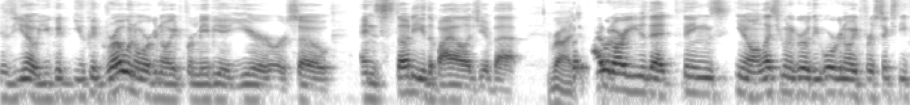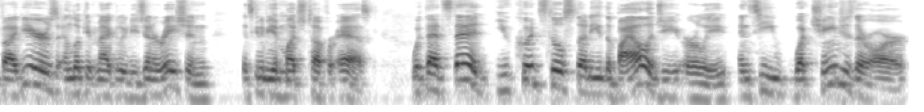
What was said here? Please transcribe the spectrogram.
because you know you could you could grow an organoid for maybe a year or so and study the biology of that. Right. But I would argue that things, you know, unless you want to grow the organoid for 65 years and look at macular degeneration, it's going to be a much tougher ask. With that said, you could still study the biology early and see what changes there are.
